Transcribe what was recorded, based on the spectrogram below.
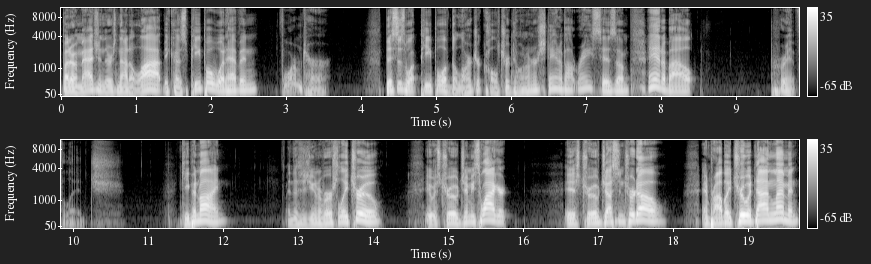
But I imagine there's not a lot because people would have informed her. This is what people of the larger culture don't understand about racism and about privilege. Keep in mind, and this is universally true, it was true of Jimmy Swaggart, it is true of Justin Trudeau, and probably true with Don Lemon.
